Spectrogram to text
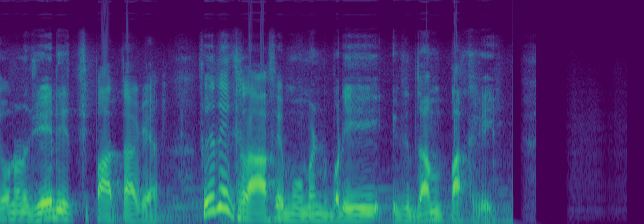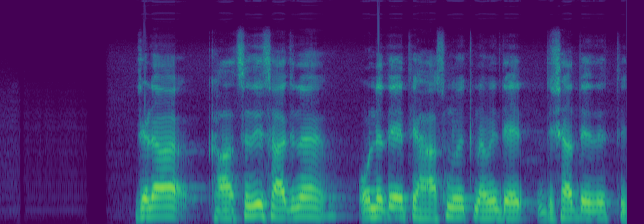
ਕਿ ਉਹਨਾਂ ਨੂੰ ਜੇਲ੍ਹ ਵਿੱਚ ਪਾ ਦਿੱਤਾ ਗਿਆ। ਸੋ ਇਹਦੇ ਖਿਲਾਫ ਇਹ ਮੂਵਮੈਂਟ ਬੜੀ ਇੱਕਦਮ ਪੱਕ ਗਈ। ਜਿਹੜਾ ਖਾਲਸੇ ਦੀ ਸਾਜਨਾ ਹੈ, ਉਹਨੇ ਤੇ ਇਤਿਹਾਸ ਨੂੰ ਇੱਕ ਨਵੀਂ ਦੇ ਦਿਸ਼ਾ ਦੇ ਦਿੱਤੀ।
